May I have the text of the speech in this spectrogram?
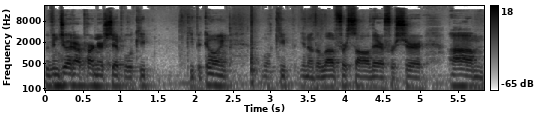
we've enjoyed our partnership. We'll keep keep it going. We'll keep you know the love for Saul there for sure. Um,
